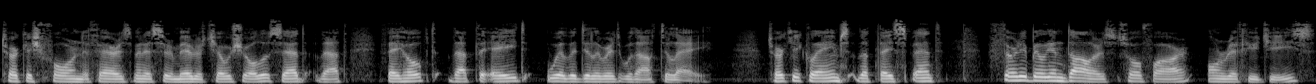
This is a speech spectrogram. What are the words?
Turkish Foreign Affairs Minister Mevlut Çavuşoğlu said that they hoped that the aid will be delivered without delay. Turkey claims that they spent $30 billion so far on refugees.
